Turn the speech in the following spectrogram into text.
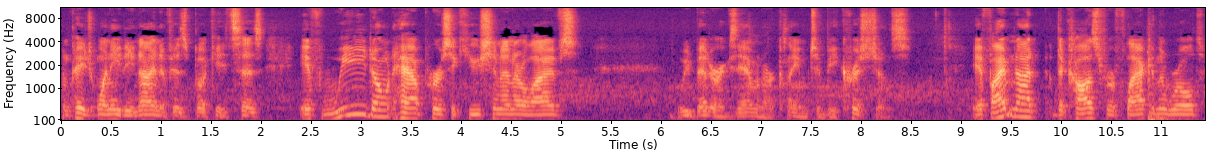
on page 189 of his book, it says, If we don't have persecution in our lives, we'd better examine our claim to be Christians. If I'm not the cause for flack in the world,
